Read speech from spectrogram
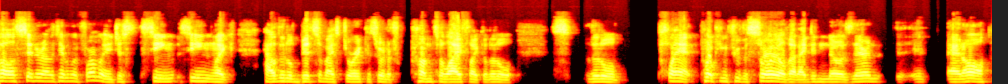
all sitting around the table informally and just seeing seeing like how little bits of my story can sort of come to life like a little little plant poking through the soil that I didn't know was there at all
